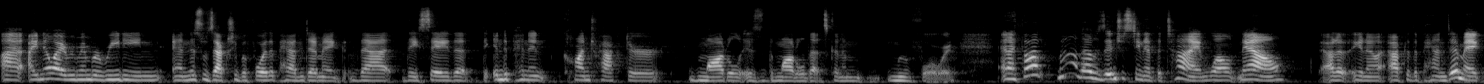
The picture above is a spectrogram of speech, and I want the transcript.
uh, I know I remember reading, and this was actually before the pandemic, that they say that the independent contractor model is the model that's going to move forward. And I thought, wow, that was interesting at the time. Well, now, out of, you know, after the pandemic,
